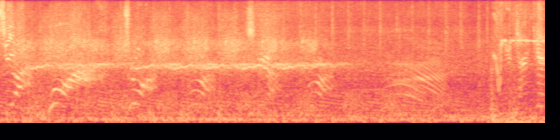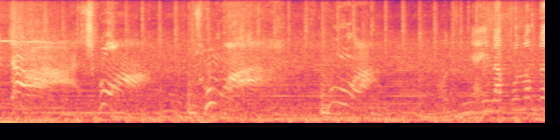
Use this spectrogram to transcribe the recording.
지와! 우와! 좋아! 좋아! 우와! 어딨냐 이 나쁜 놈들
